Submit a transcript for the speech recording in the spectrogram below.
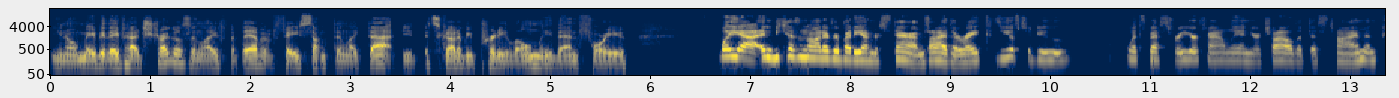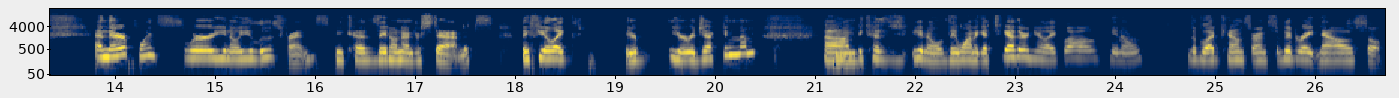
you know, maybe they've had struggles in life, but they haven't faced something like that. It's got to be pretty lonely then for you. Well, yeah, and because not everybody understands either, right? Because you have to do what's best for your family and your child at this time, and and there are points where you know you lose friends because they don't understand. It's they feel like you're you're rejecting them um, mm. because you know they want to get together, and you're like, well, you know, the blood counts aren't so good right now, so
